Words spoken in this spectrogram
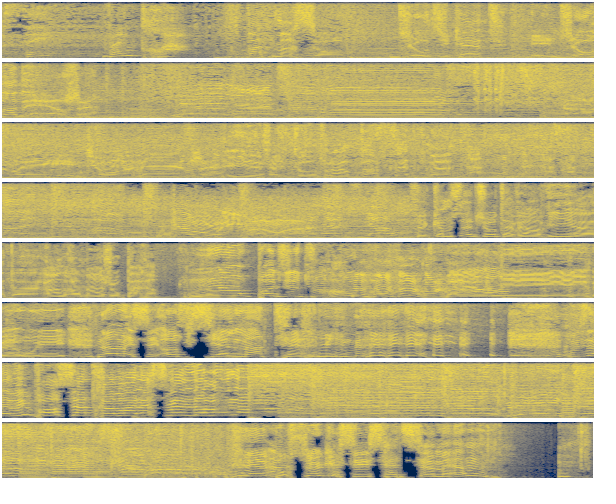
C'est 23. Pat Marceau, Joe Duquette et Joe Roberge. Ah oui, Joe Roberge. Lui, là, je le comprends parfaitement. Dans mon livre à moi. Fait que comme ça, Joe, t'avais envie euh, de rendre hommage aux parents. Non, pas du tout. ben oui, ben oui. Non, mais c'est officiellement terminé. Vous avez passé à travers la semaine de relâche. Et pour ceux que c'est cette semaine,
